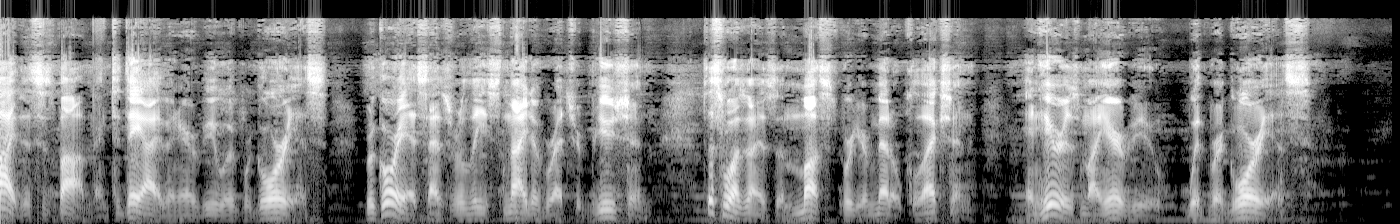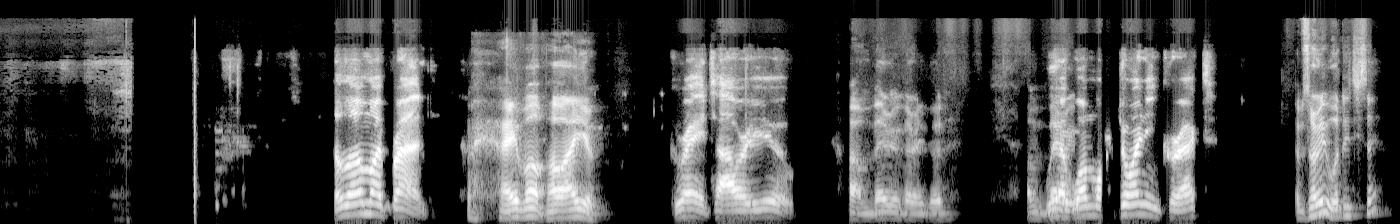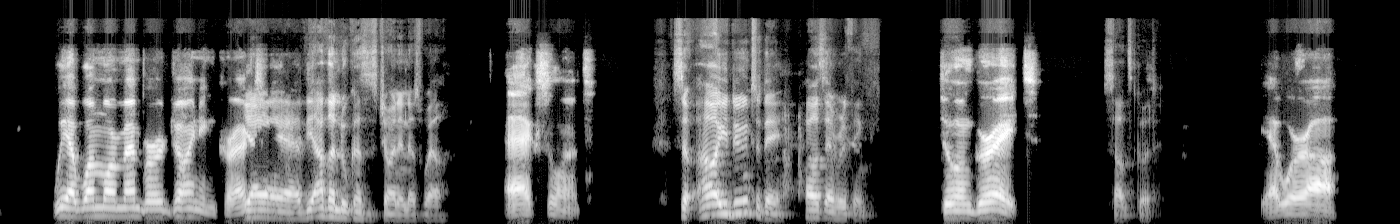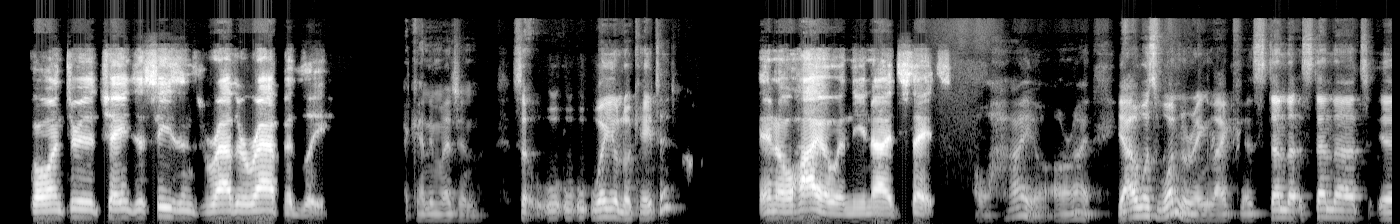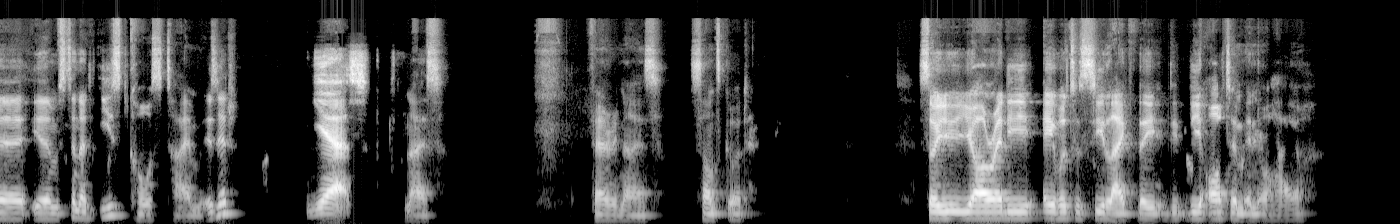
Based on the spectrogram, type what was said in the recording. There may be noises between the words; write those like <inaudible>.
Hi, this is Bob, and today I have an interview with Rigorious. Rigorious has released Night of Retribution. This wasn't as a must for your metal collection, and here is my interview with Rigorious. Hello, my friend. Hey, Bob, how are you? Great. How are you? I'm very, very good. I'm we have one more joining, correct? I'm sorry, what did you say? We have one more member joining, correct? Yeah, yeah, yeah. The other Lucas is joining as well. Excellent. So, how are you doing today? How's everything? Doing great. Sounds good. Yeah, we're uh going through the change of seasons rather rapidly. I can imagine. So, where you're located? In Ohio, in the United States. Ohio. All right. Yeah, I was wondering, like uh, standard standard uh, um, standard East Coast time, is it? Yes. Nice. Very nice. Sounds good. So you you're already able to see like the, the, the autumn in Ohio.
